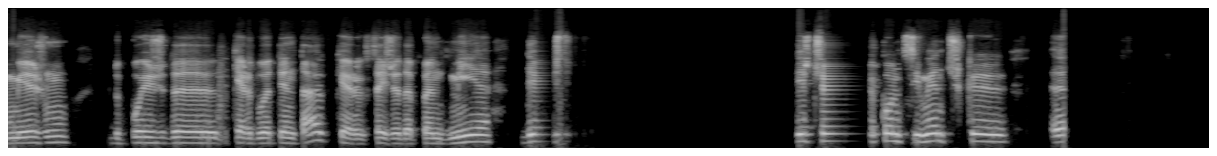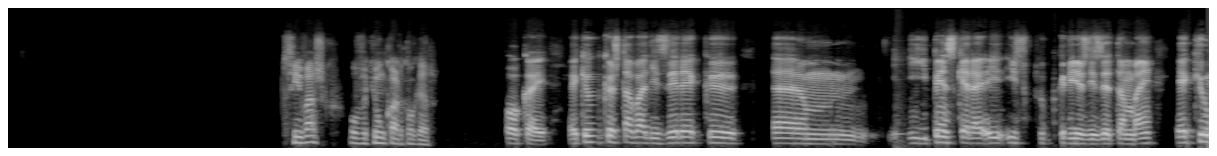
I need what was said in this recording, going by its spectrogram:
mesmo depois de, quer do atentado, quer seja da pandemia, destes, destes acontecimentos que. Uh... Sim, Vasco, houve aqui um corte qualquer. Ok, aquilo que eu estava a dizer é que um, e penso que era isso que tu querias dizer também, é que o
